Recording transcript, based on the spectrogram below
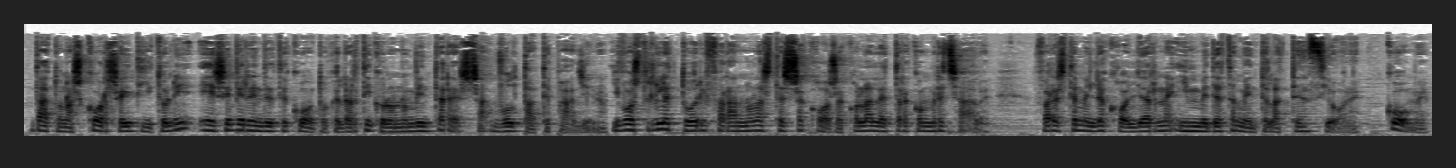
Date una scorsa ai titoli e se vi rendete conto che l'articolo non vi interessa, voltate pagina. I vostri lettori faranno la stessa cosa con la lettera commerciale. Fareste meglio a coglierne immediatamente l'attenzione. Come?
